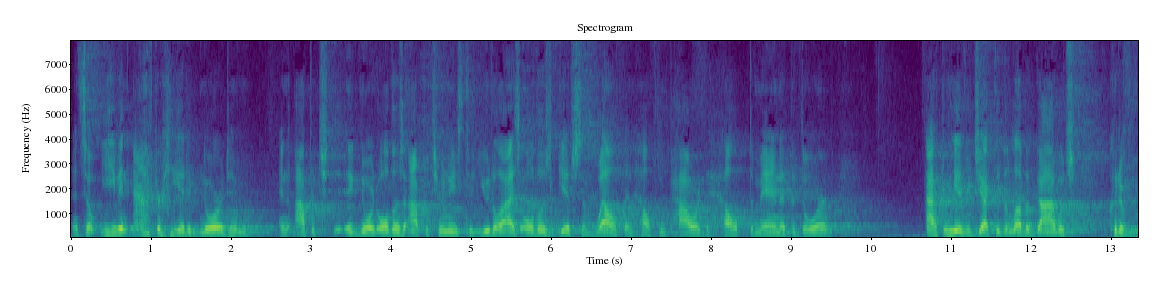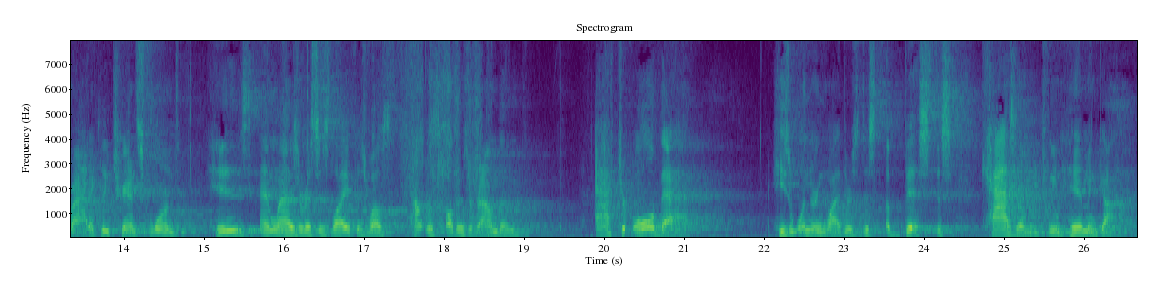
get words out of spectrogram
And so, even after he had ignored him and ignored all those opportunities to utilize all those gifts of wealth and health and power to help the man at the door, after he had rejected the love of God, which could have radically transformed his and Lazarus' life, as well as countless others around them. After all that, he's wondering why there's this abyss, this chasm between him and God.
